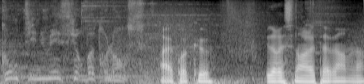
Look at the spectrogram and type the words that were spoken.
Continuez sur votre lancée. Ah quoique. Je vais rester dans la taverne là.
